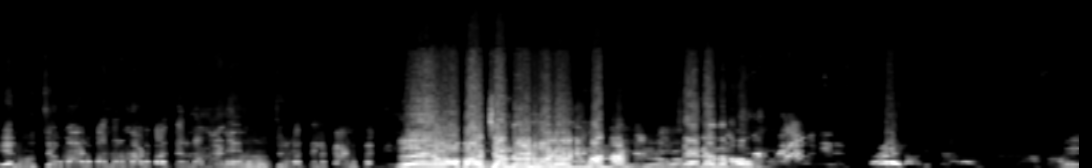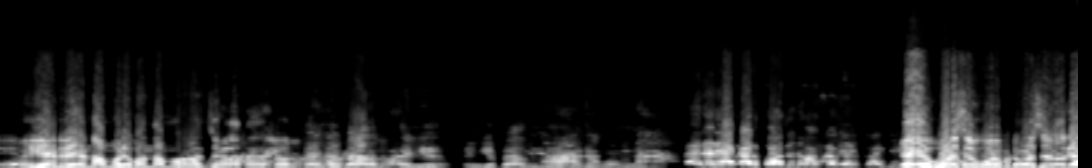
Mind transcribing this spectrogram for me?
ಏನ್ ಹುಚ್ಚಗ್ ಮಾಡ್ಕೊಂಡ್ರ ಮಾಡ್ಕೊತೀರಿ ನಮ್ಮ ಮನೆ ಹುಚ್ಚರ್ ಗೊತ್ತಿಲ್ಲ ಕಾಣ್ತಾನೆ ಏ ವಾ ಬಾ ಚಂದ ಹೋಗ್ಯಾವ ನಿಮ್ಮ ಅಣ್ಣ. ಹೋಗ. ಏನ್ರಿ ನಮ್ಮೂರಿ ಬಂದ್ ನಮ್ಮೂರ ಜಗಳ ತೆಗಿರ್ಲಿ ಅವ್ರು. ತಂಗಿ ಬ್ಯಾದ ತಂಗಿ ತಂಗಿ ಬ್ಯಾದ ಮದುವೆ ಹೋಗ್ಮನೆ ಏ, ಓಡಿಸಿ ಊರ್ ಬಿಟ್ಟು ಓಡಿಸ್ರಿ ಇವಾಗ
